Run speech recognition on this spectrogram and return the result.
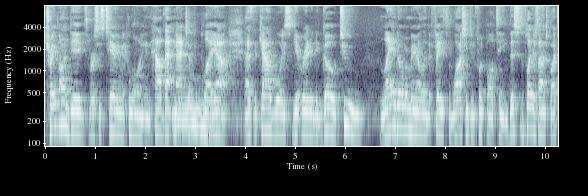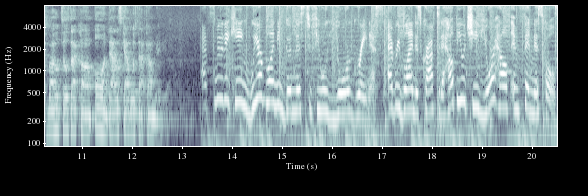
Trevon Diggs versus Terry McLaurin and how that matchup can mm. play out as the Cowboys get ready to go to Landover, Maryland to face the Washington football team. This is the Players Lounge brought to you by Hotels.com on DallasCowboys.com radio. At Smoothie King, we are blending goodness to fuel your greatness. Every blend is crafted to help you achieve your health and fitness goals.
